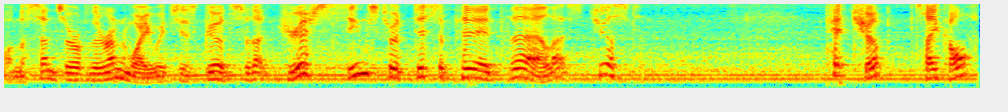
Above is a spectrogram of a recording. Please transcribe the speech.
On the centre of the runway, which is good. So that drift seems to have disappeared there. Let's just pitch up, take off.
